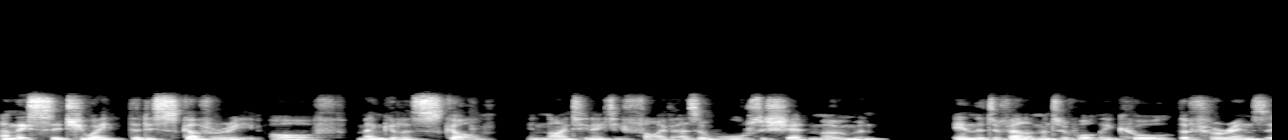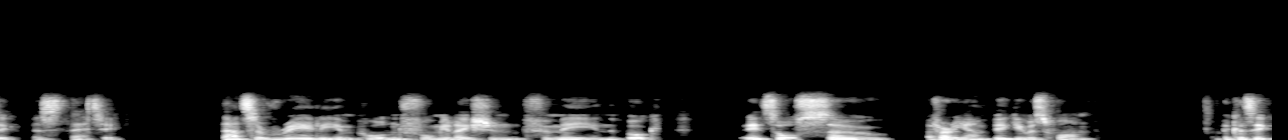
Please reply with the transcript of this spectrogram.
And they situate the discovery of Mengele's skull in 1985 as a watershed moment in the development of what they call the forensic aesthetic. That's a really important formulation for me in the book. It's also a very ambiguous one because it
